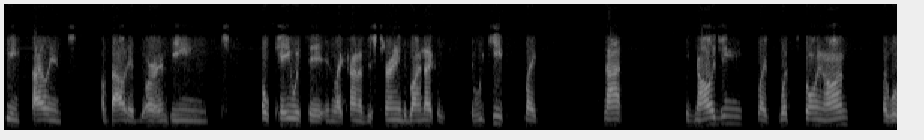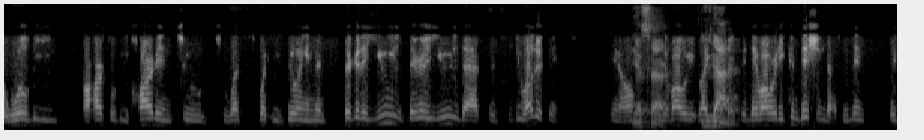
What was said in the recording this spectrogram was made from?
being silent about it or and being okay with it and like kind of just turning the blind eye because if we keep like not acknowledging like what's going on, like what will be our hearts will be hardened to to what what he's doing, and then they're gonna use they're gonna use that to, to do other things. You know, yes, sir. They've already like you got it. They've already conditioned us. We've been they,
